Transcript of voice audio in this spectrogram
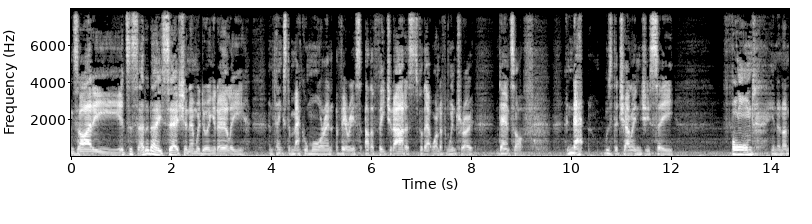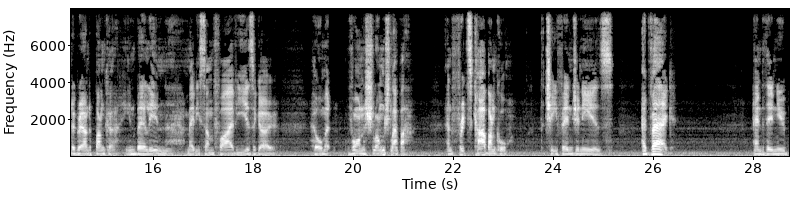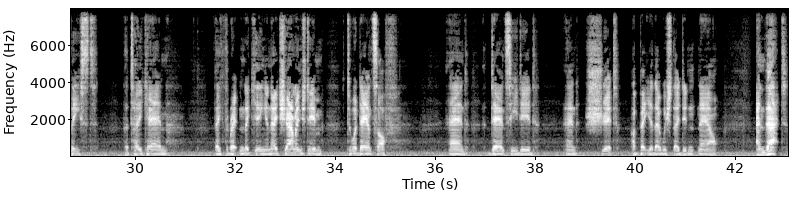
Anxiety. It's a Saturday session and we're doing it early. And thanks to Macklemore and various other featured artists for that wonderful intro, Dance Off. And that was the challenge, you see, formed in an underground bunker in Berlin, maybe some five years ago. Helmut von Schlongschlapper and Fritz Carbuncle, the chief engineers at VAG, and their new beast, the Taycan. They threatened the king and they challenged him to a dance off. And dance he did. And shit, I bet you they wish they didn't now. And that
